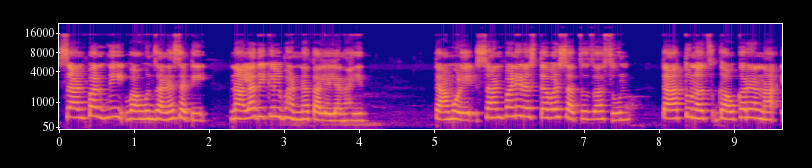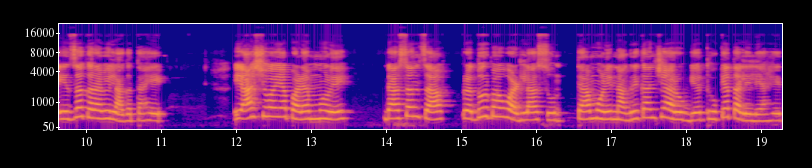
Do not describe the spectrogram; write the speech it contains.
सांडपाणी वाहून जाण्यासाठी नाला देखील भांडण्यात आलेल्या नाहीत. त्यामुळे सांडपाणी रस्त्यावर साचत असून त्यातूनच गावकऱ्यांना ये जा करावी लागत आहे. याशिवाय या पाण्यामुळे डासांचा प्रादुर्भाव वाढला असून त्यामुळे नागरिकांचे आरोग्य धोक्यात आलेले आहेत.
